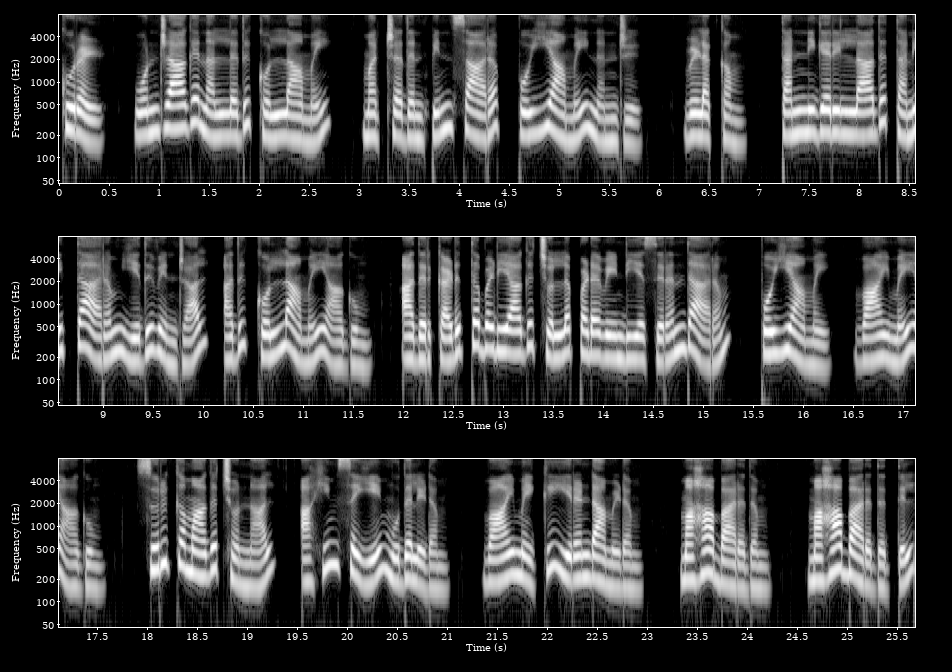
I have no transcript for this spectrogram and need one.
குரல் ஒன்றாக நல்லது கொல்லாமை மற்றதன் பின்சார பொய்யாமை நன்று. விளக்கம் தன்னிகரில்லாத தனித்த அறம் எதுவென்றால் அது கொல்லாமை ஆகும். அதற்கடுத்தபடியாகச் சொல்லப்பட வேண்டிய சிறந்த அறம் பொய்யாமை வாய்மை ஆகும். சுருக்கமாகச் சொன்னால் அஹிம்சையே முதலிடம் வாய்மைக்கு இரண்டாமிடம் மகாபாரதம். மகாபாரதத்தில்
